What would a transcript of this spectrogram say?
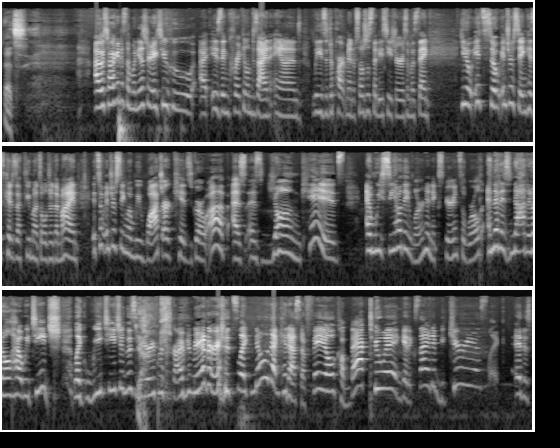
that's. I was talking to someone yesterday too who uh, in curriculum design and leads a department of social studies teachers and was saying, you know, it's so interesting. His kid is a few months older than mine. It's so interesting when we watch our kids grow up as as young kids and we see how they learn and experience the world and that is not at all how we teach like we teach in this yeah. very prescribed manner and it's like no that kid has to fail come back to it and get excited be curious like it is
